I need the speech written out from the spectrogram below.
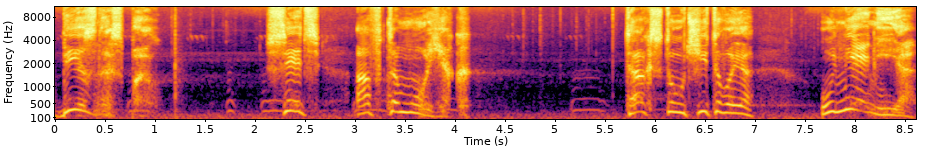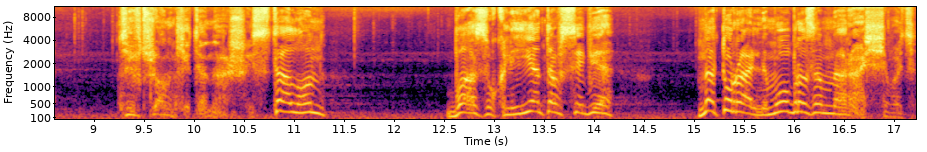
бизнес был. Сеть автомоек. Так что, учитывая умения девчонки-то нашей, стал он базу клиентов себе натуральным образом наращивать.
